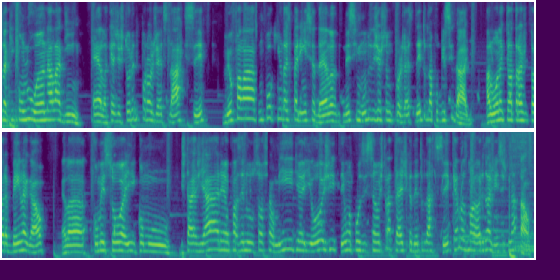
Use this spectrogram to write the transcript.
Estamos aqui com Luana Aladim. Ela, que é gestora de projetos da Arte C, veio falar um pouquinho da experiência dela nesse mundo de gestão de projetos dentro da publicidade. A Luana que tem uma trajetória bem legal. Ela começou aí como estagiária, fazendo social media e hoje tem uma posição estratégica dentro da Arte C, que é uma das maiores agências de Natal.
